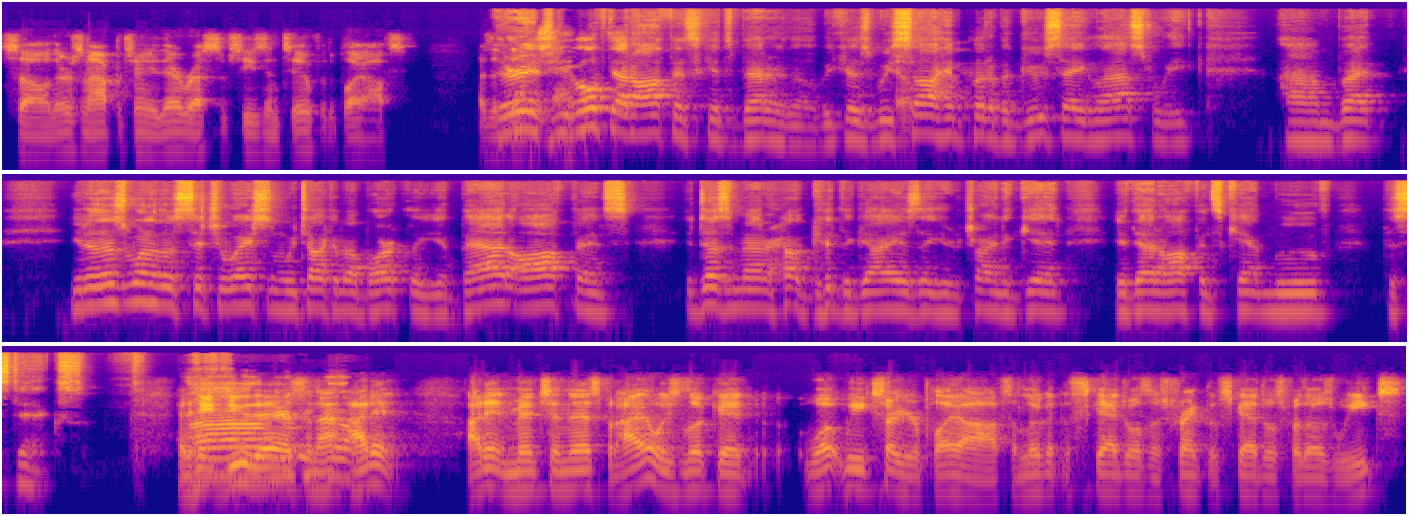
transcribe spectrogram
So there's an opportunity there rest of season two for the playoffs. There is. You hope that offense gets better though, because we yep. saw him put up a goose egg last week. Um, but you know, there's one of those situations we talked about Barkley. A bad offense. It doesn't matter how good the guy is that you're trying to get if that offense can't move the sticks. And hey, do um, this. And I, I, didn't I didn't mention this, but I always look at what weeks are your playoffs and look at the schedules and strength of schedules for those weeks.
